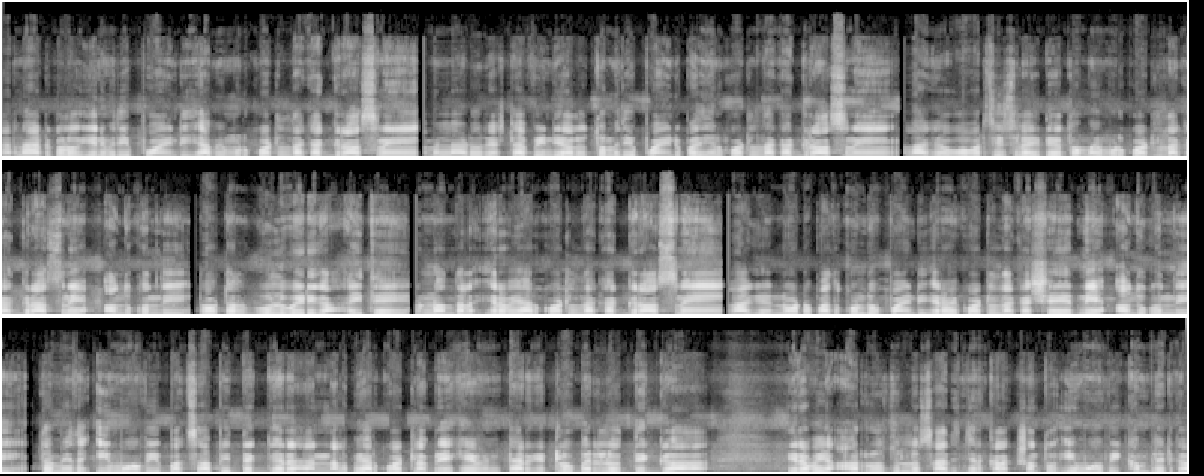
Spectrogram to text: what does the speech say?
కర్ణాటకలో ఎనిమిది పాయింట్ యాభై మూడు కోట్ల దాకా గ్రాస్ని తమిళనాడు రెస్ట్ ఆఫ్ ఇండియాలో తొమ్మిది పాయింట్ పదిహేను కోట్ల దాకా గ్రాస్ని అలాగే ఓవర్సీస్లో అయితే తొంభై మూడు కోట్ల దాకా గ్రాస్ని అందుకుంది. టోటల్ వరల్డ్ వైడ్గా అయితే రెండు వందల ఇరవై ఆరు కోట్ల దాకా గ్రాస్ ని అలాగే నూట పదకొండు పాయింట్ ఇరవై కోట్ల దాకా షేర్ని అందుకుంది. మొత్తం మీద ఈ మూవీ బాక్స్ ఆఫీస్ దగ్గర నలభై ఆరు కోట్ల బ్రేక్ ఈవెన్ టార్గెట్లో బరిలో దిగ్గా ఇరవై ఆరు రోజుల్లో సాధించిన కలెక్షన్తో ఈ మూవీ కంప్లీట్గా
